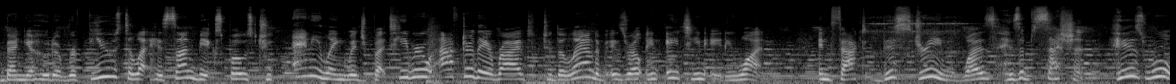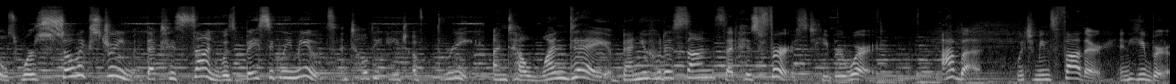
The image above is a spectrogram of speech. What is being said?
Ben Yehuda refused to let his son be exposed to any language but Hebrew after they arrived to the land of Israel in 1881. In fact, this dream was his obsession. His rules were so extreme that his son was basically mute until the age of three. Until one day, Ben Yehuda's son said his first Hebrew word, Abba, which means father in Hebrew.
